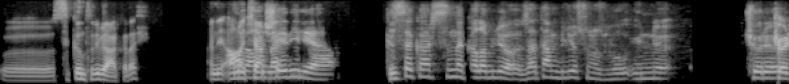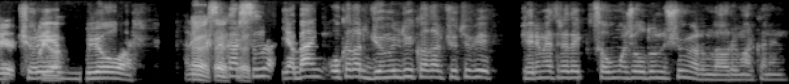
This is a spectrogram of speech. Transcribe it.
e, sıkıntılı bir arkadaş. Hani Abi ama, ama çember... şey değil ya. Kısa karşısında kalabiliyor. Zaten biliyorsunuz bu ünlü Curry, Curry Curry'e bloğu var. Hani evet, kısa evet, karşısında evet. ya ben o kadar gömüldüğü kadar kötü bir perimetrede savunmacı olduğunu düşünmüyorum Lauri Markkanen'in.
